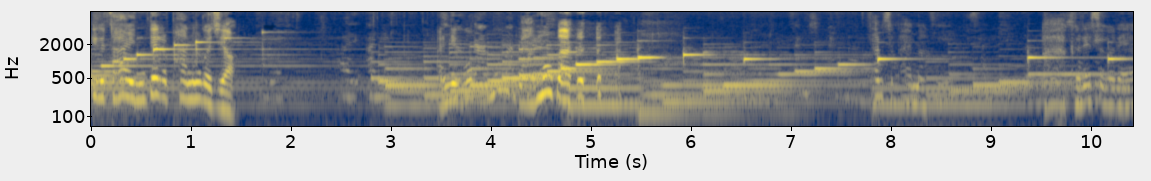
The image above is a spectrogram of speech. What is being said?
이거 다 인대를 파는 거죠? 아니, 아니 아니고? 나무만 나무만. 38만 38만. 아, 그래서 그래요?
